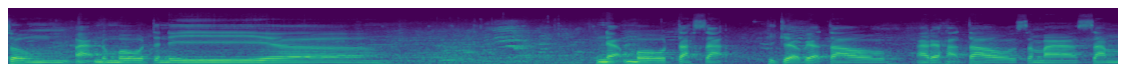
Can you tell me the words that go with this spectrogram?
សូមអនុមោទនីនមោតស្សៈភិក្ខវតោអរហតោសម្មាសម្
